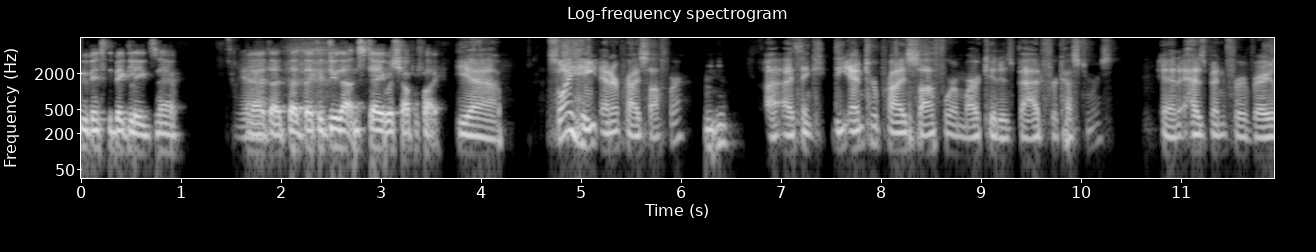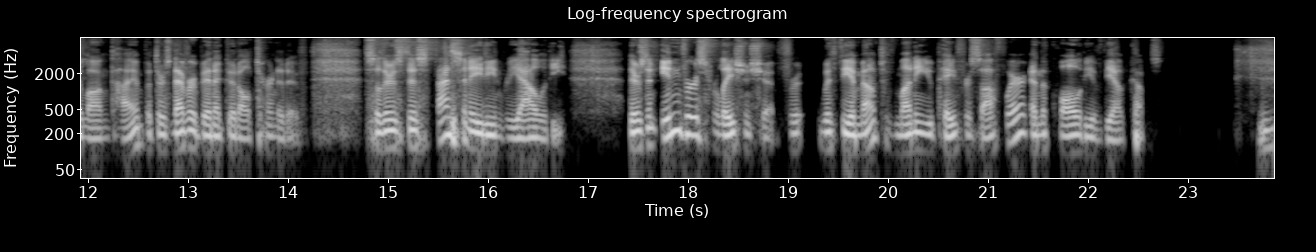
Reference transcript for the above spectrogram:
move into the big leagues now yeah. that, that they could do that and stay with Shopify. Yeah. So I hate enterprise software. Mm-hmm. I, I think the enterprise software market is bad for customers and it has been for a very long time, but there's never been a good alternative. So there's this fascinating reality. There's an inverse relationship for, with the amount of money you pay for software and the quality of the outcomes. Mm-hmm.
